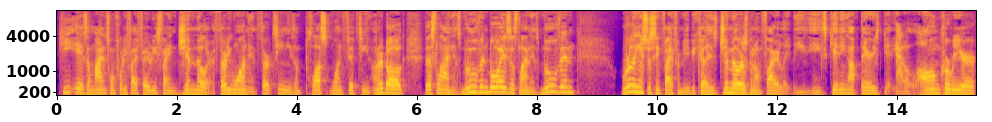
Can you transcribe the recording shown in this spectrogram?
He is a minus 145 favorite. He's fighting Jim Miller, 31 and 13. He's a plus 115 underdog. This line is moving, boys. This line is moving really interesting fight for me because Jim Miller's been on fire lately. He, he's getting up there. He's get, had a long career.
